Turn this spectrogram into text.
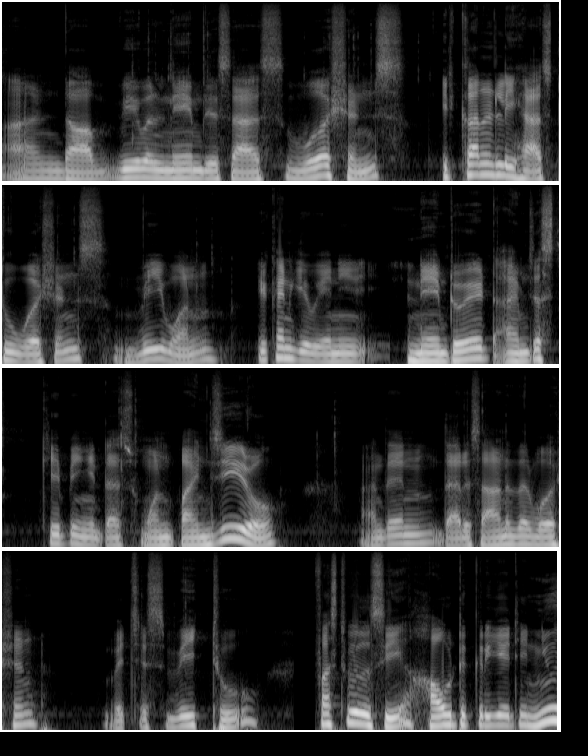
and uh, we will name this as versions. It currently has two versions v1 you can give any name to it. I'm just keeping it as 1.0 and then there is another version which is v2 first we will see how to create a new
